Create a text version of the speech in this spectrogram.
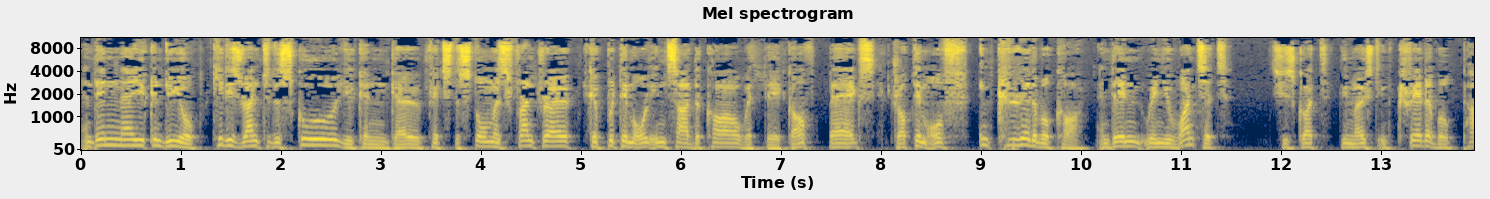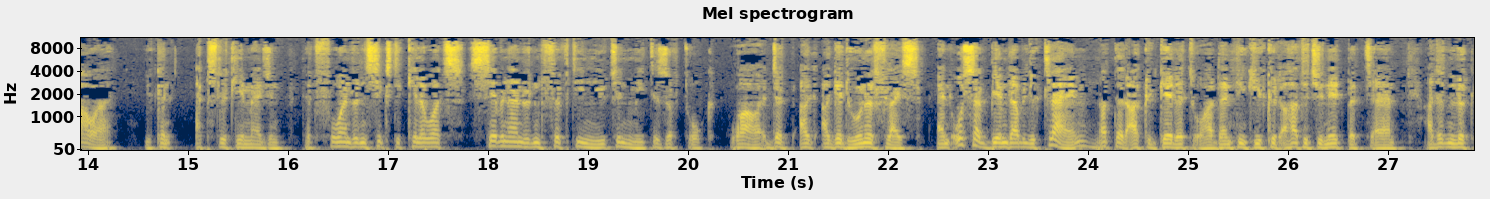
And then uh, you can do your kiddies run to the school. You can go fetch the Stormers front row. You can put them all inside the car with their golf bags, drop them off. Incredible car. And then when you want it, she's got the most incredible power you can absolutely imagine that 460 kilowatts, 750 newton meters of torque. Wow, I, I get hoendervleis. And also BMW claim, not that I could get it, or I don't think you could either, Jeanette, but um, I didn't look.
